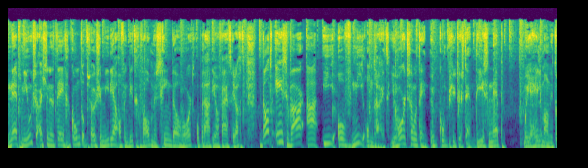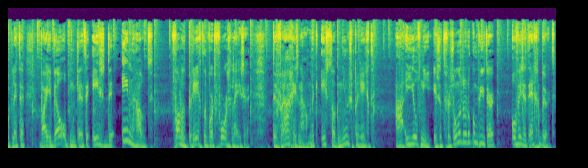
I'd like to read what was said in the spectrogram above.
Nepnieuws, als je het tegenkomt op social media... of in dit geval misschien wel hoort op Radio 538. Dat is waar AI of niet om draait. Je hoort zometeen een computerstem, die is nep. Moet je helemaal niet op letten. Waar je wel op moet letten is de inhoud van het bericht dat wordt voorgelezen. De vraag is namelijk, is dat nieuwsbericht AI of niet? Is het verzonnen door de computer of is het echt gebeurd?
